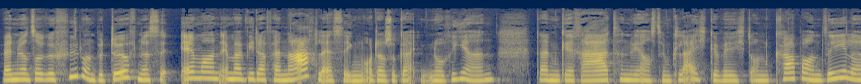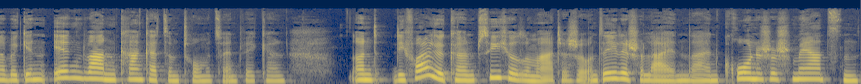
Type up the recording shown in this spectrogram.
Wenn wir unsere Gefühle und Bedürfnisse immer und immer wieder vernachlässigen oder sogar ignorieren, dann geraten wir aus dem Gleichgewicht und Körper und Seele beginnen irgendwann Krankheitssymptome zu entwickeln und die Folge können psychosomatische und seelische Leiden sein, chronische Schmerzen,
